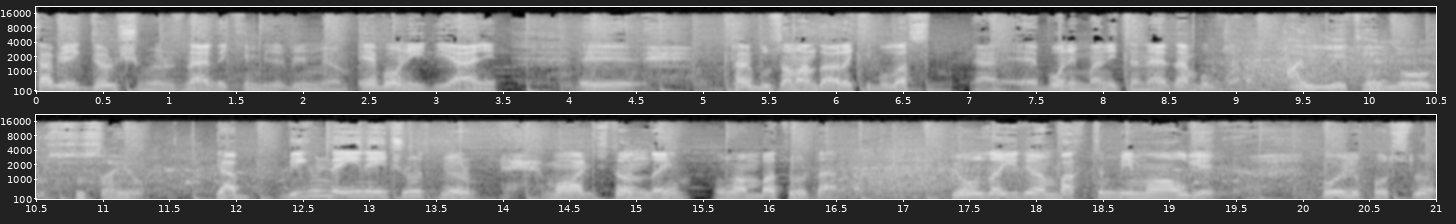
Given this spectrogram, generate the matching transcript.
tabii görüşmüyoruz. Nerede kim bilir bilmiyorum. Ebony'ydi yani. E, tabii bu zamanda ara ki bulasın. Yani Ebony Manita nereden bulacağım? Ay yeter ne olur sus ayol. Ya bir günde yine hiç unutmuyorum. Moğolistan'dayım. Ulan Batur'da. Yolda gidiyorum baktım bir Moğol geliyor. Boylu poslu.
